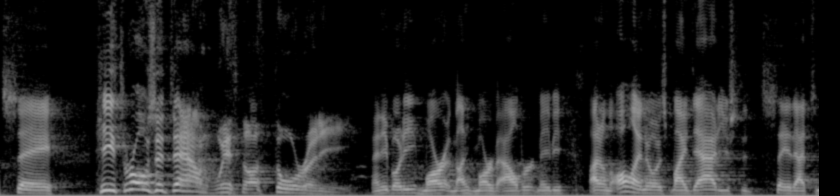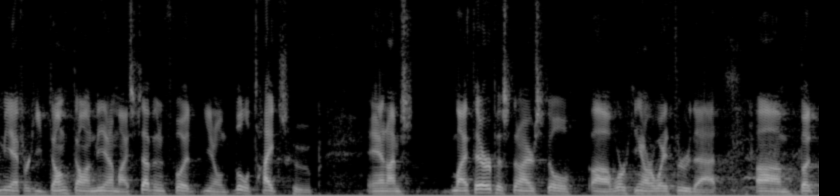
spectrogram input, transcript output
say, he throws it down with authority. Anybody? Mar- Marv Albert, maybe? I don't know. All I know is my dad used to say that to me after he dunked on me on my seven foot, you know, little Tikes hoop. And I'm, my therapist and I are still uh, working our way through that. Um, but,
